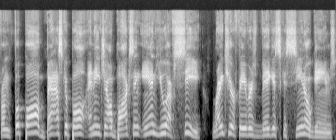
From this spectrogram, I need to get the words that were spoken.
From football, basketball, NHL, boxing, and UFC, right to your favorite Vegas casino games.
